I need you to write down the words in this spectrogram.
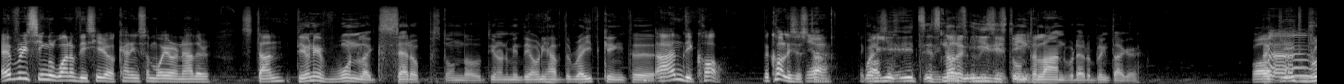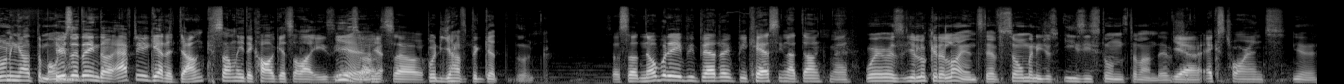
Every single one of these heroes can in some way or another stun. They only have one like setup stun though. Do you know what I mean? They only have the Wraith King to. And the call. The call is a stun. Yeah. well, calls it's it's not an easy stun to land without a blink dagger. well, Like Uh, it's running at them. here's the thing though. After you get a dunk, suddenly the call gets a lot easier. Yeah. So, Yeah. so But you have to get the dunk. So so nobody be better be casting that dunk, man. Whereas you look at Alliance, they have so many just easy stuns to land. They have Yeah, X torrent. yeah.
